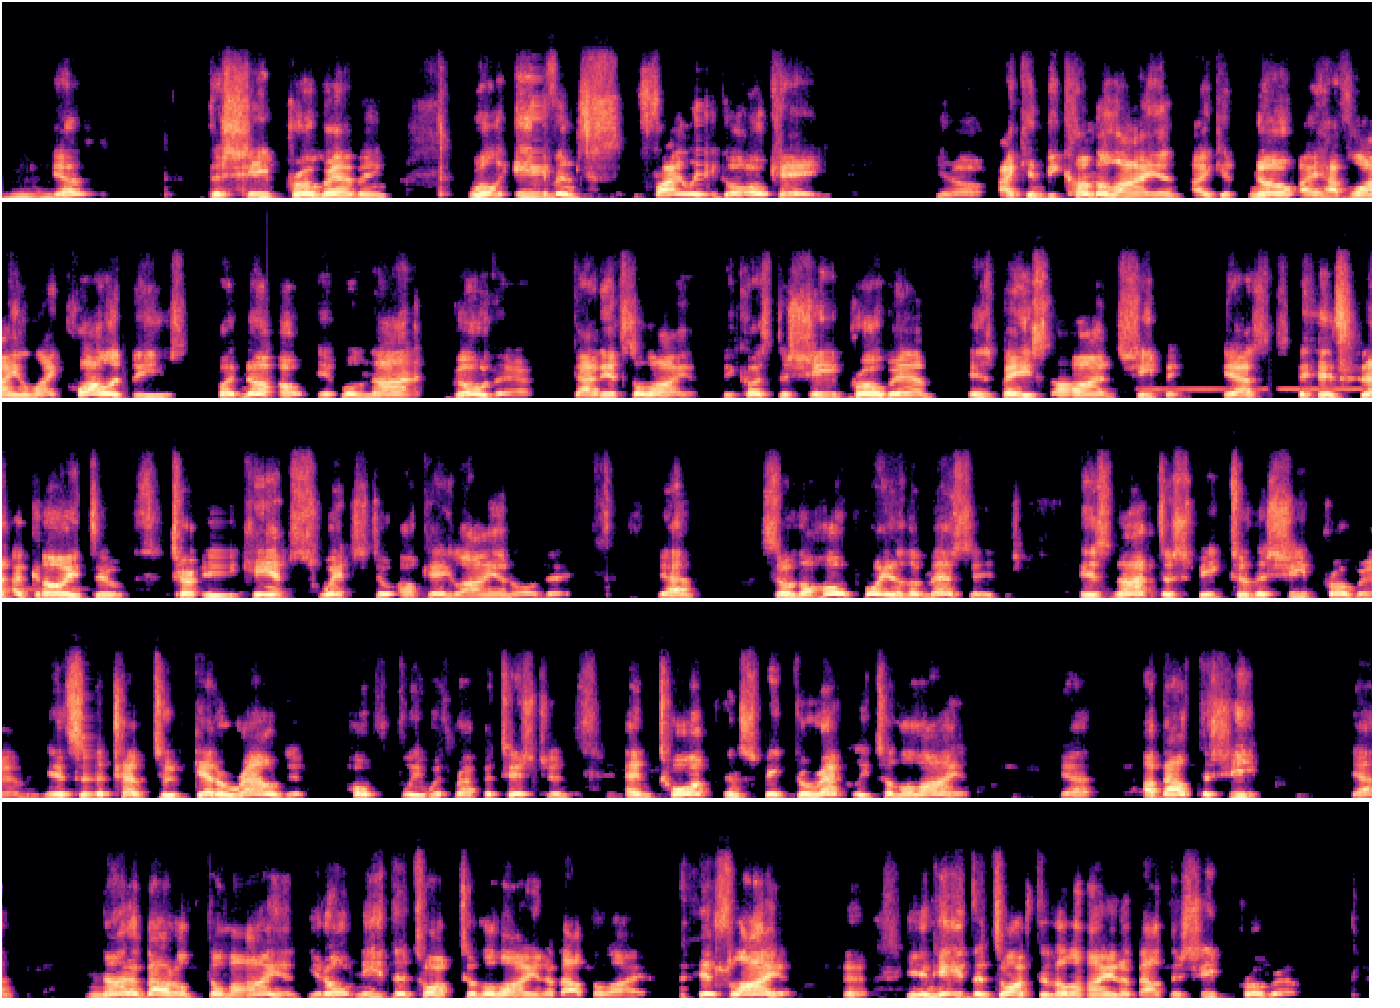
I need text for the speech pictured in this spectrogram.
Mm-hmm. Yeah. The sheep programming will even finally go, okay, you know, I can become a lion. I can, no, I have lion like qualities, but no, it will not go there that it's a lion because the sheep program is based on sheeping. Yes, it's not going to turn, you can't switch to, okay, lion all day. Yeah. So the whole point of the message is not to speak to the sheep programming. It's an attempt to get around it, hopefully with repetition, and talk and speak directly to the lion. Yeah. About the sheep. Yeah. Not about the lion. You don't need to talk to the lion about the lion. It's lion. you need to talk to the lion about the sheep program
